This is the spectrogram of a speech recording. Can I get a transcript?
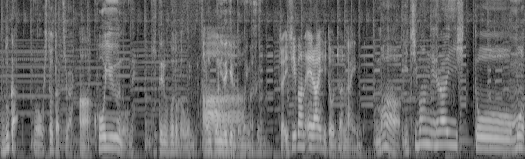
部下の人たちはこういうのをね着てることが多いんで参考にできると思いますよ。じゃあ一番偉い人じゃないんだ。まあ一番偉い人も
